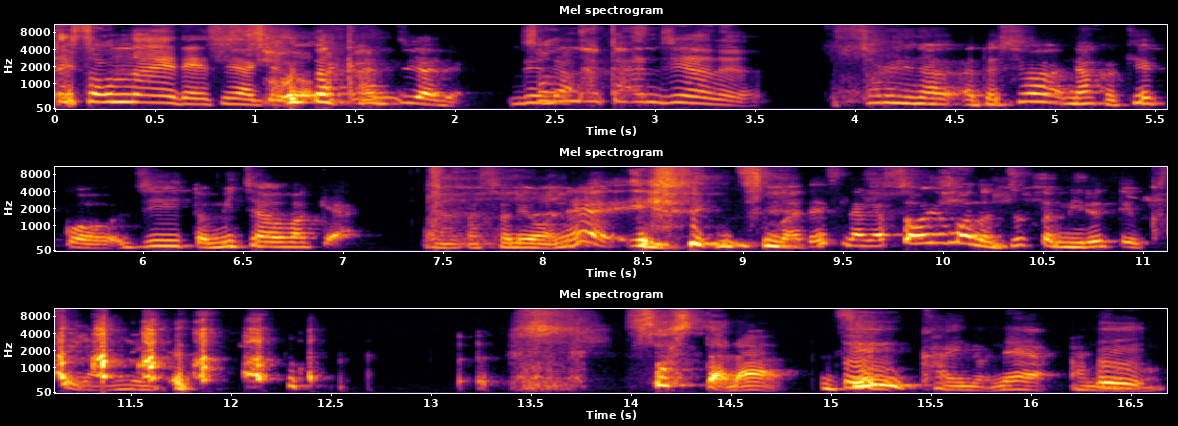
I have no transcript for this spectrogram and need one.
てそんなんやで。せやけどそんな感じやねん。でそなんな感じやねん。それな私はなんか結構じーっと見ちゃうわけ。なんかそれをね いつまでなんかそういうものずっと見るっていう癖があんねんけど。そしたら前回のね、あの、うん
